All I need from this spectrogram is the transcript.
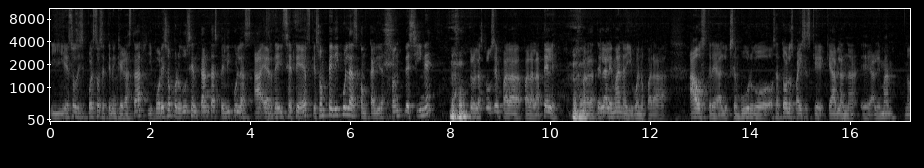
Y esos impuestos se tienen que gastar y por eso producen tantas películas ARD y CTF, que son películas con calidad, son de cine, pero las producen para, la tele, para la tele alemana y bueno, para Austria, Luxemburgo, o sea, todos los países que, hablan eh, alemán, ¿no?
